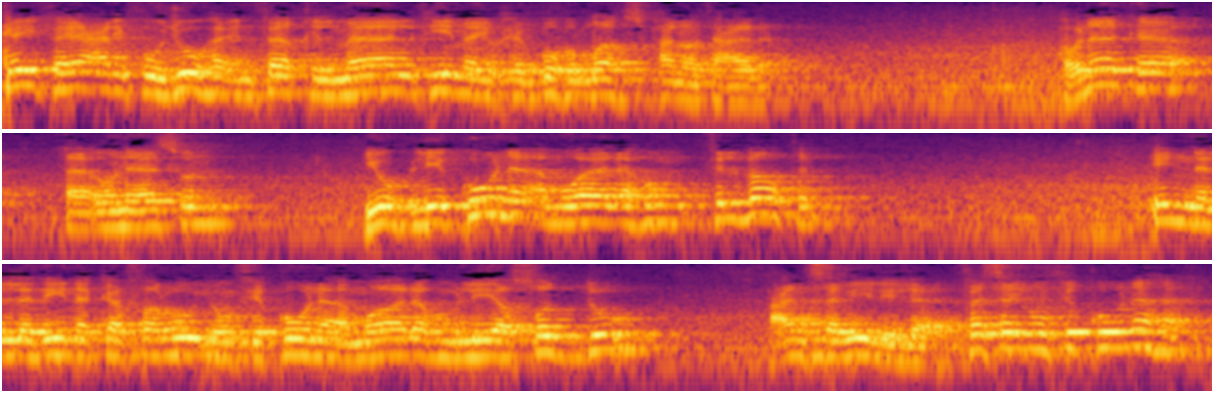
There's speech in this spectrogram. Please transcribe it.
كيف يعرف وجوه إنفاق المال فيما يحبه الله سبحانه وتعالى؟ هناك أناس يهلكون أموالهم في الباطل. إن الذين كفروا ينفقون أموالهم ليصدوا عن سبيل الله فسينفقونها.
